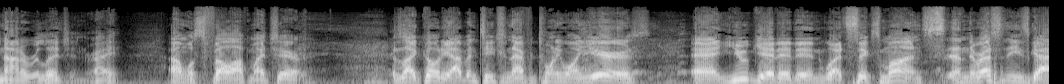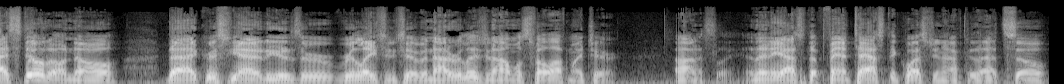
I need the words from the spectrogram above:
not a religion, right? I almost fell off my chair. It's like, Cody, I've been teaching that for 21 years, and you get it in, what, six months, and the rest of these guys still don't know that Christianity is a relationship and not a religion. I almost fell off my chair, honestly. And then he asked a fantastic question after that. So,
